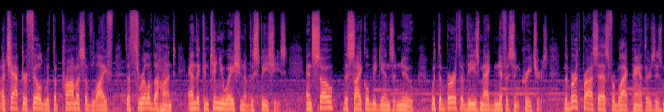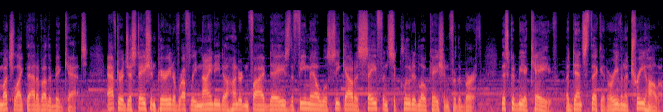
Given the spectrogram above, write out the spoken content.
a chapter filled with the promise of life, the thrill of the hunt, and the continuation of the species. And so, the cycle begins anew, with the birth of these magnificent creatures. The birth process for black panthers is much like that of other big cats. After a gestation period of roughly 90 to 105 days, the female will seek out a safe and secluded location for the birth. This could be a cave, a dense thicket, or even a tree hollow.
